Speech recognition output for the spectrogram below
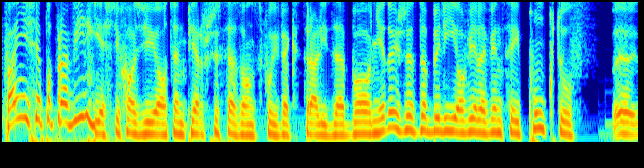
Fajnie się poprawili, jeśli chodzi o ten pierwszy sezon swój w Ekstralidze, bo nie dość, że zdobyli o wiele więcej punktów y,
